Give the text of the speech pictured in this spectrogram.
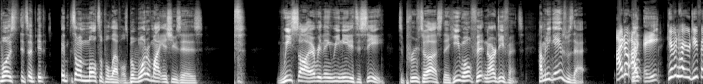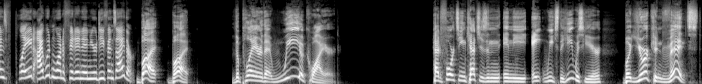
well, it's it's a, it, it's on multiple levels. But one of my issues is, we saw everything we needed to see to prove to us that he won't fit in our defense. How many games was that? I don't. Like I, eight. given how your defense played, I wouldn't want to fit in in your defense either. But but the player that we acquired had 14 catches in in the 8 weeks that he was here, but you're convinced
